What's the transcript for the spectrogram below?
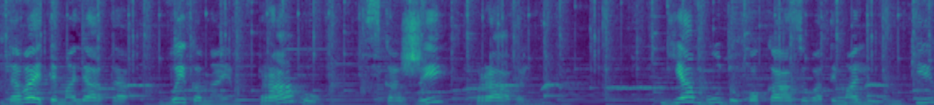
Давайте, малята, виконаємо вправу Скажи правильно. Я буду показувати малюнки,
